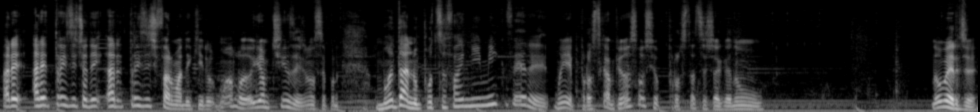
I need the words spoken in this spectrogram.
Are, are 30 de, are 30 farma de kill Mă, eu am 50, nu se pune. Mă, da, nu pot să fac nimic, vere. Mă, e prost campion sau sunt eu prostați așa că nu... Nu merge.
